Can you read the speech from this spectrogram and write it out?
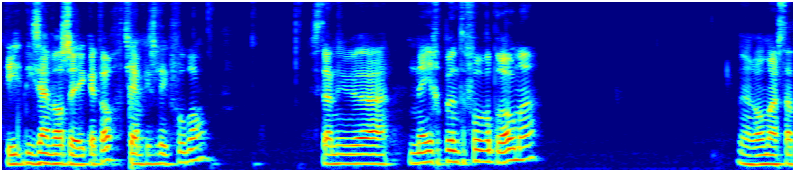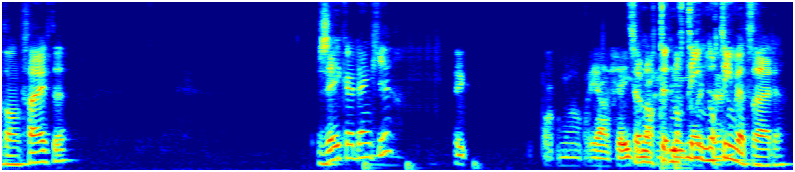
die, die zijn wel zeker toch? Champions League voetbal. Staan nu eh negen punten voor op Roma. En Roma staat dan vijfde. Zeker, denk je? Pak hem nog. Ja, Er zeker. zijn nog, nog, tien, nog tien wedstrijden.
